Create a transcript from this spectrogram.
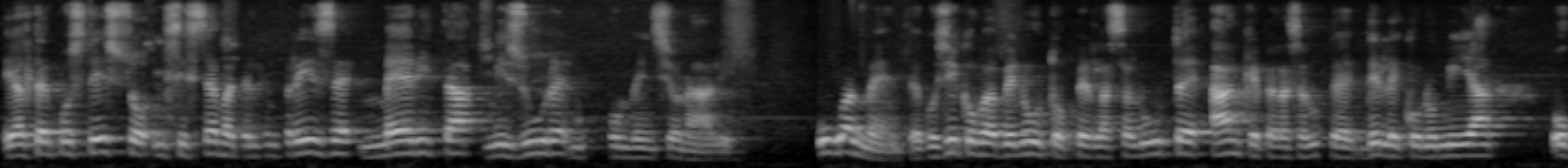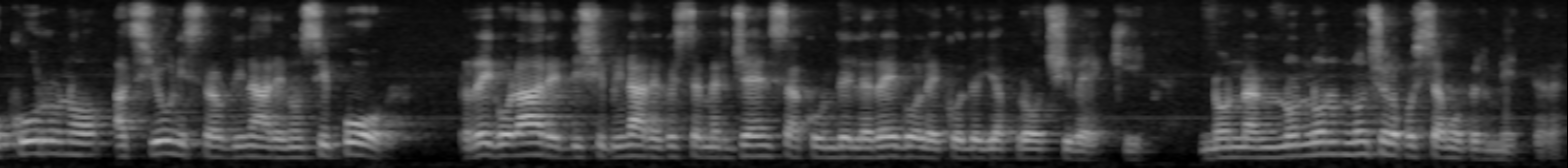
e al tempo stesso il sistema delle imprese merita misure convenzionali. Ugualmente, così come è avvenuto per la salute, anche per la salute dell'economia occorrono azioni straordinarie, non si può regolare e disciplinare questa emergenza con delle regole e con degli approcci vecchi, non, non, non, non ce lo possiamo permettere.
